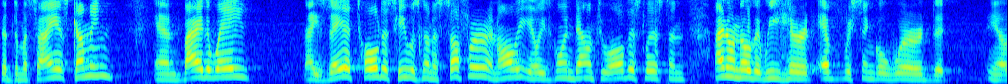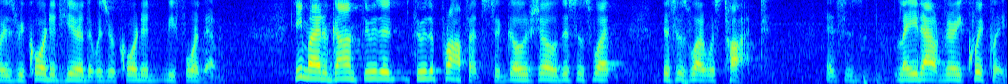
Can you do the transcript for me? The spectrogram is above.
that the Messiah is coming. And by the way, Isaiah told us he was going to suffer, and all you know, he's going down through all this list. And I don't know that we heard every single word that you know is recorded here that was recorded before them. He might have gone through the through the prophets to go show this is what this is what was taught. This is laid out very quickly.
